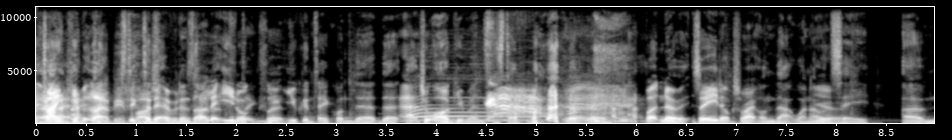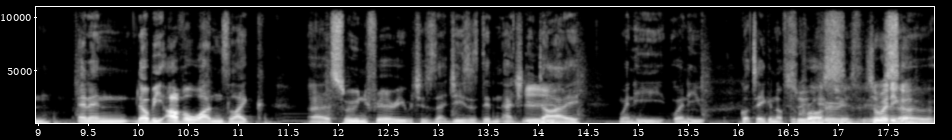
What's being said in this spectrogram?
I'll try and keep it like to be stick to the evidence. I'll let you know. You, you can take on the the actual arguments and stuff. yeah, yeah. but no, so Enoch's right on that one. I Yeah. would say. Um, and then there'll be other ones like uh, swoon theory, which is that Jesus didn't actually Yeah. die when he when he got taken off the Swoon cross. theory. So where'd he go?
